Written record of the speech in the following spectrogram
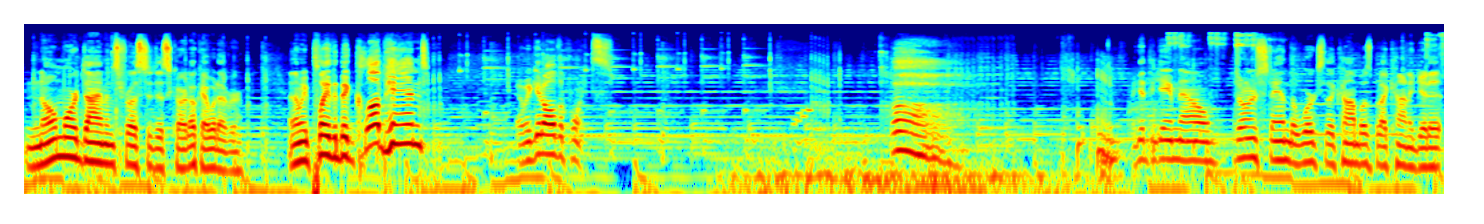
no more diamonds for us to discard. Okay, whatever. And then we play the big club hand, and we get all the points. Oh. I get the game now. Don't understand the works of the combos, but I kind of get it.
